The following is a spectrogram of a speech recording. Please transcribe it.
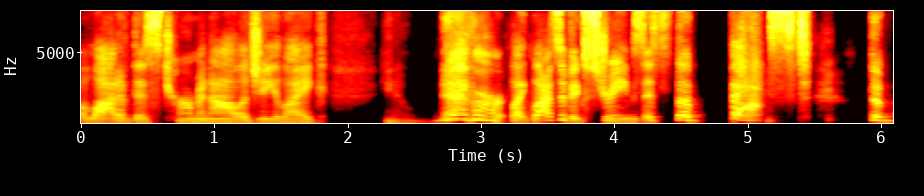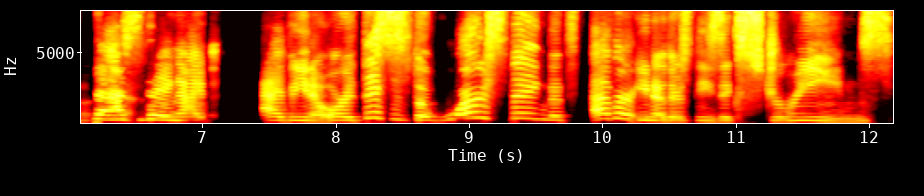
a lot of this terminology like, you know, never, like lots of extremes. It's the best, the best thing I've, I've, you know, or this is the worst thing that's ever, you know, there's these extremes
